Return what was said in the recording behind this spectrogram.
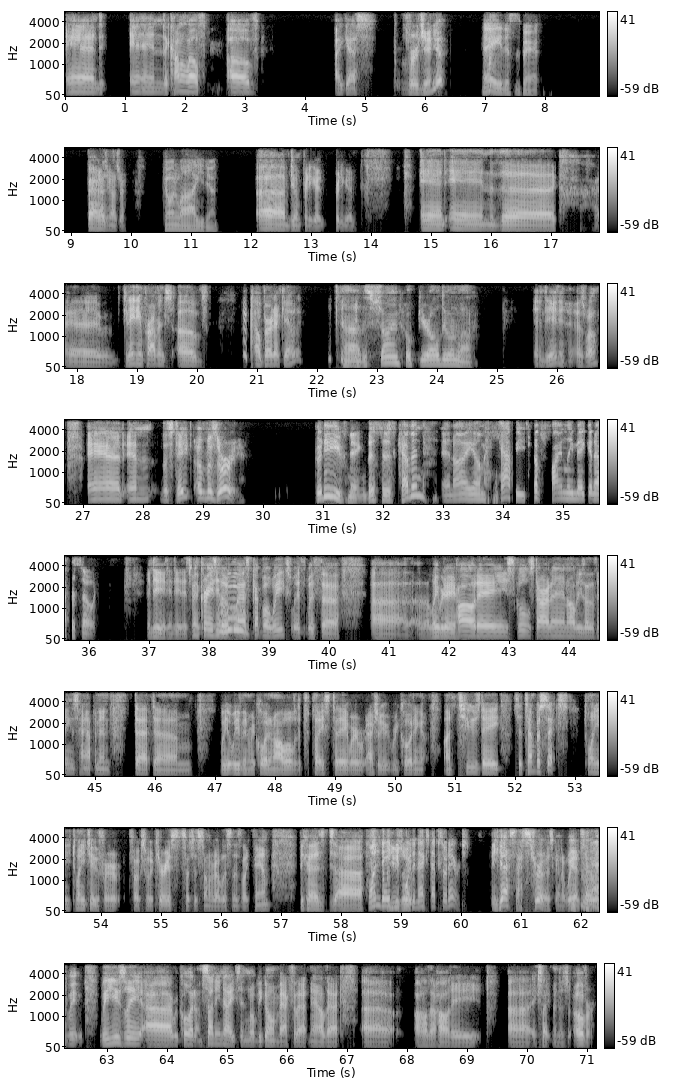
And in the Commonwealth of, I guess, Virginia? Hey, this is Barrett. Barrett, how's it going, sir? Going well. How are you doing? Uh, I'm doing pretty good, pretty good. And in the uh, Canadian province of Alberta, Canada? Uh, this is Sean. Hope you're all doing well. Indeed, as well. And in the state of Missouri. Good evening. This is Kevin, and I am happy to finally make an episode. Indeed, indeed. It's been crazy the last couple of weeks with with uh, uh, the Labor Day holiday, school starting, all these other things happening that um, we, we've been recording all over the place today. We're actually recording on Tuesday, September 6th. 2022 for folks who are curious, such as some of our listeners like Pam, because uh, One day Usually- before the next episode airs. Yes, that's true. It's kind of weird. So we we usually uh, record on Sunday nights, and we'll be going back to that now that uh, all the holiday uh, excitement is over.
